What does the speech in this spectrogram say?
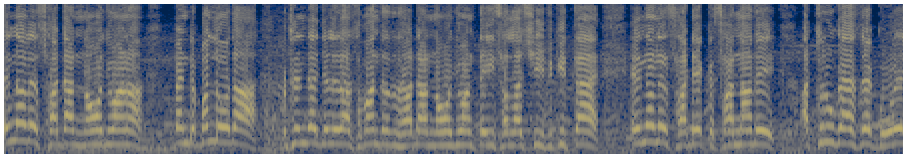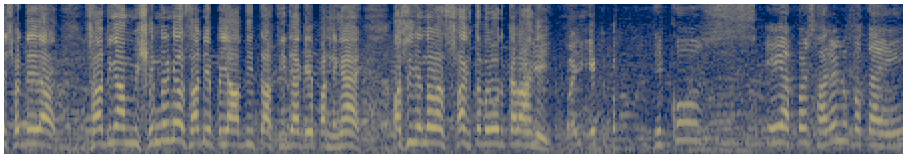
ਇਹਨਾਂ ਨੇ ਸਾਡਾ ਨੌਜਵਾਨ ਪਿੰਡ ਬੱਲੋ ਦਾ ਬਠਿੰਡੇ ਜ਼ਿਲ੍ਹੇ ਦਾ ਸੰਬੰਧਿਤ ਸਾਡਾ ਨੌਜਵਾਨ 23 ਸਾਲਾ ਸ਼ਹੀਦ ਕੀਤਾ ਹੈ। ਇਹਨਾਂ ਨੇ ਸਾਡੇ ਕਿਸਾਨਾਂ ਦੇ ਅਥਰੂ ਗੈਸ ਦੇ ਗੋਲੇ ਛੱਡੇ ਆ। ਸਾਡੀਆਂ ਮਸ਼ੀਨਰੀਆਂ ਸਾਡੇ ਪੰਜਾਬ ਦੀ ਧਰਤੀ ਦੇ ਅੱਗੇ ਭੰਨੀਆਂ। ਅਸੀਂ ਇਹਨਾਂ ਦਾ ਸਖਤ ਵਿਰੋਧ ਕਰਾਂਗੇ। ਦੇਖੋ ਇਹ ਆਪਾਂ ਸਾਰਿਆਂ ਨੂੰ ਪਤਾ ਹੈ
